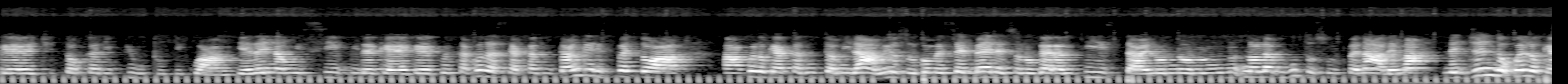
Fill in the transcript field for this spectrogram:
che ci tocca di più tutti quanti ed è inammissibile che, che questa cosa sia accaduta anche rispetto a, a quello che è accaduto a Milano. Io so, come sai bene sono garantista e non, non, non, non l'ho avuto sul penale, ma leggendo quello che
